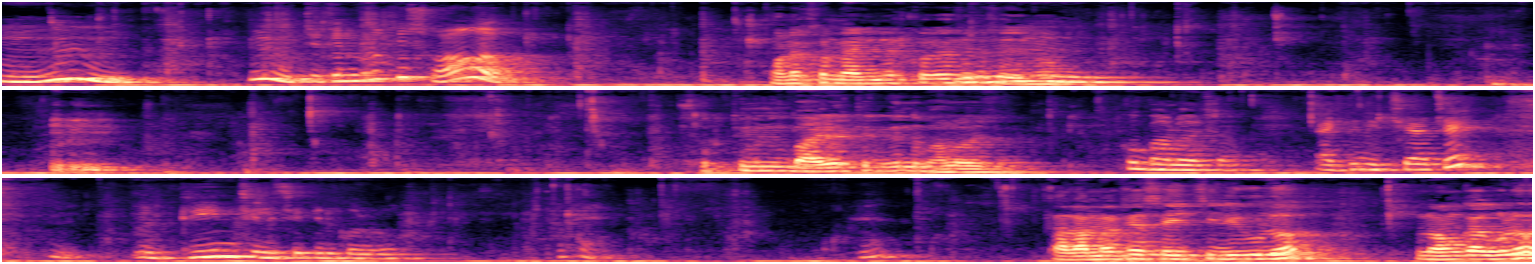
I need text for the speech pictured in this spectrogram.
হুম হুম চিকেনগুলো কি সব? অনেকক্ষণ ম্যারিনেট করে রেখেছিল সেই জন্য। সত্যি মানে বাইরের থেকে কিন্তু ভালো হয়েছে। খুব ভালো হয়েছে। একদিন ইচ্ছে আছে গ্রিন চিলি চিকেন করব। ওকে? তাহলে আমাকে সেই চিলিগুলো লঙ্কাগুলো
